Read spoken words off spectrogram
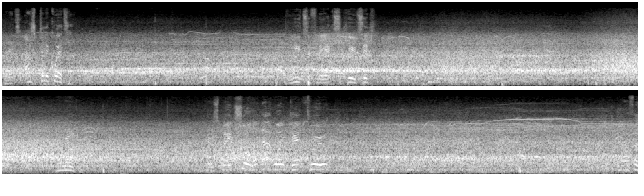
And it's Azpilicueta. Beautifully executed. Illegal. He's made sure that that won't get through. Rafa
